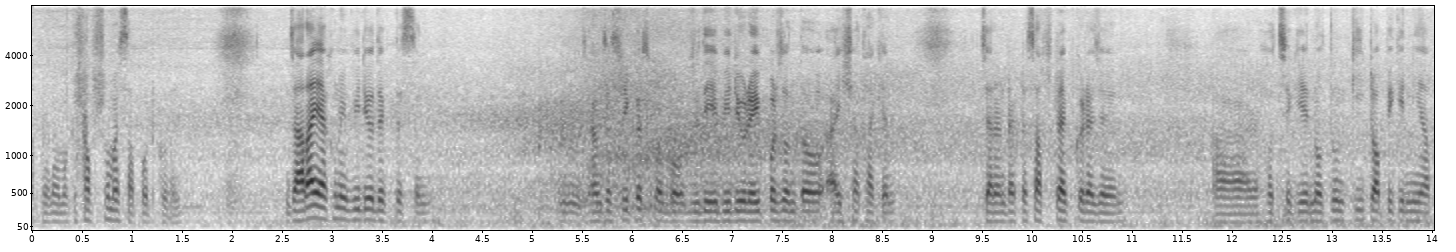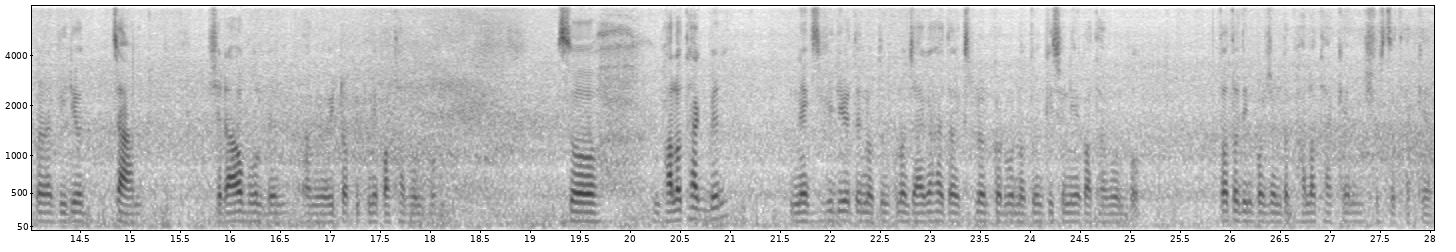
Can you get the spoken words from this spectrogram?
আপনারা আমাকে সবসময় সাপোর্ট করুন। যারাই এখন এই ভিডিও দেখতেছেন আমি জাস্ট রিকোয়েস্ট করব, যদি এই ভিডিওর এই পর্যন্ত আইসা থাকেন, চ্যানেলটা একটা সাবস্ক্রাইব করে যাবেন। আর হচ্ছে গিয়ে নতুন কী টপিকে নিয়ে আপনারা ভিডিও চান, সেটাও বলবেন, আমি ওই টপিক নিয়ে কথা বলব। সো ভালো থাকবেন নেক্সট ভিডিওতে নতুন কোনো জায়গা হয়তো এক্সপ্লোর করব, নতুন কিছু নিয়ে কথা বলব। ততদিন পর্যন্ত ভালো থাকেন, সুস্থ থাকেন,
